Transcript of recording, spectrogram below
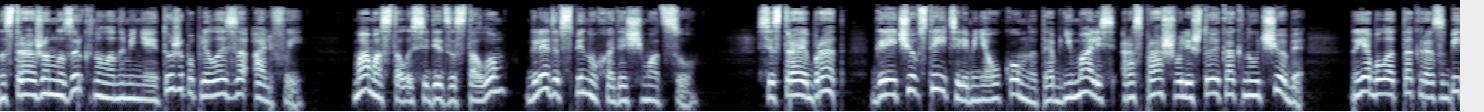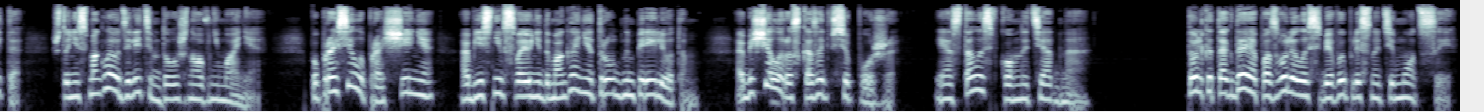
настороженно зыркнула на меня и тоже поплелась за Альфой. Мама осталась сидеть за столом, глядя в спину уходящему отцу. Сестра и брат горячо встретили меня у комнаты, обнимались, расспрашивали, что и как на учебе, но я была так разбита, что не смогла уделить им должного внимания. Попросила прощения, объяснив свое недомогание трудным перелетом, обещала рассказать все позже, и осталась в комнате одна. Только тогда я позволила себе выплеснуть эмоции,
